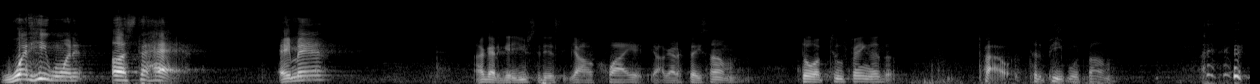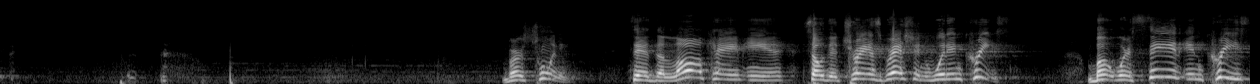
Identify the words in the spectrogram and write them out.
what he wanted us to have. Amen. I got to get used to this. Y'all quiet. Y'all got to say something. Throw up two fingers of power to the people, or something. Verse 20 says, The law came in so the transgression would increase. But where sin increased,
